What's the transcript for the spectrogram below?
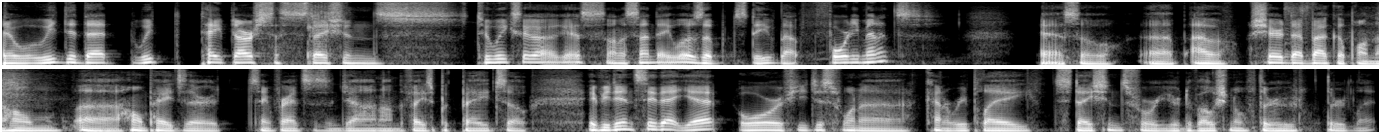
Yeah, well, we did that. We taped our s- stations two weeks ago, I guess, on a Sunday. What was it, Steve? About forty minutes. Yeah, so uh, I shared that back up on the home uh, homepage there at St. Francis and John on the Facebook page. So if you didn't see that yet, or if you just want to kind of replay stations for your devotional through through Lent,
